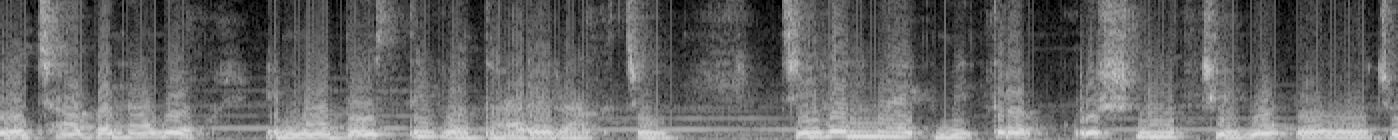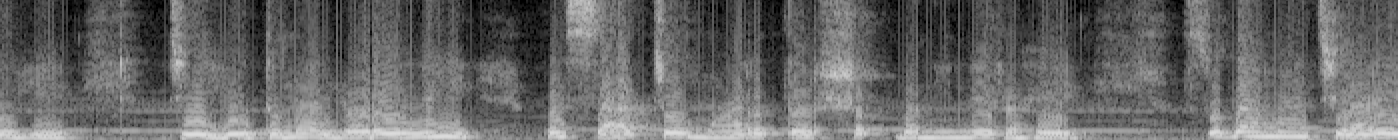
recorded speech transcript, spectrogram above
ઓછા બનાવો, એમાં દોસ્તી વધારે રાખજો. જીવનમાં એક મિત્ર કૃષ્ણ જેવો હોવો જોઈએ. જે યુદ્ધમાં લડે નહીં, પણ સાચો માર્ગદર્શક બનીને રહે. સુદામા જ્યારે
